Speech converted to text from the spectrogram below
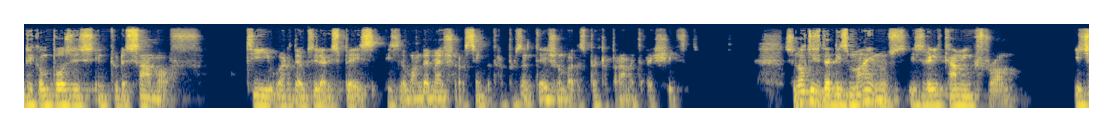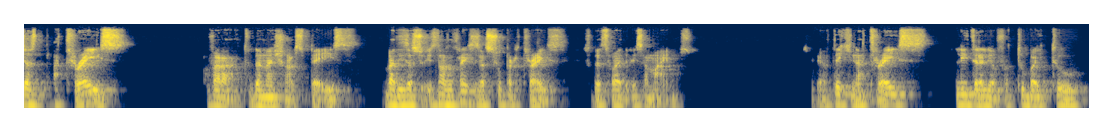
decomposes into the sum of T where the auxiliary space is the one-dimensional singlet representation, but the spectral parameter is shift. So notice that this minus is really coming from, it's just a trace of a two-dimensional space, but it's, a, it's not a trace, it's a super trace. So that's why there is a minus. So we are taking a trace literally of a two by two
